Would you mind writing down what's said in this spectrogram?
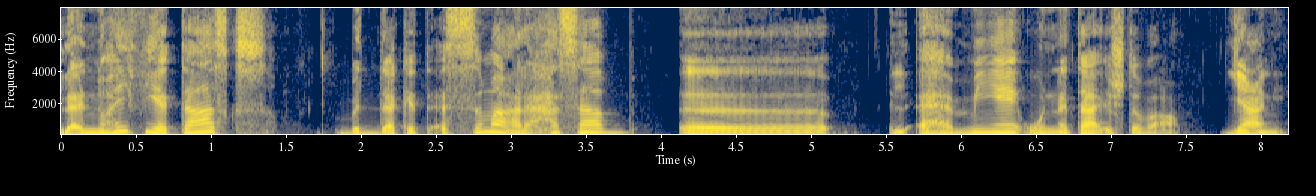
لأنه هي فيها tasks بدك تقسمها على حسب آه الأهمية والنتائج تبعها. يعني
